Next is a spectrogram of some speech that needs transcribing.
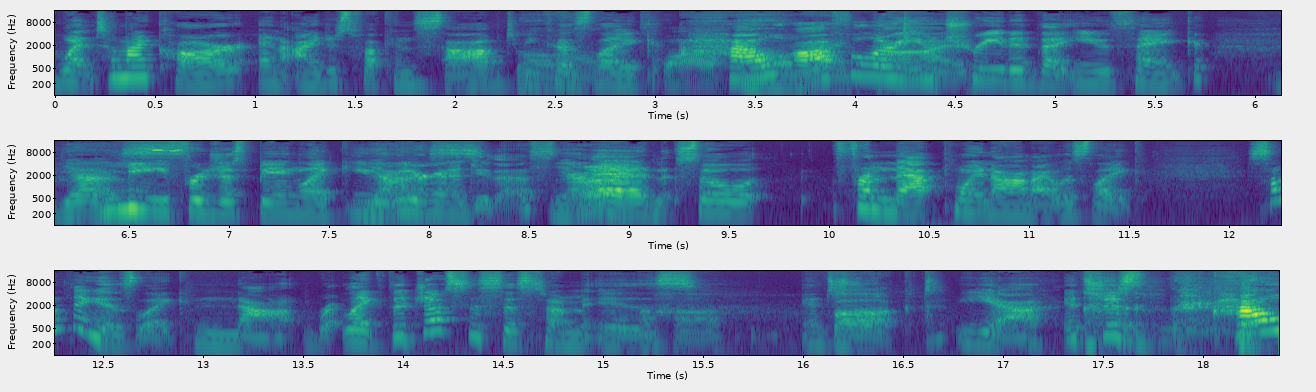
went to my car and i just fucking sobbed because like how Oh awful are you treated that you thank Yes. me for just being like you, you're gonna do this Yeah. and so from that point on i was like something is like not right. like the justice system is Uh-huh. It's Fucked. yeah it's just how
